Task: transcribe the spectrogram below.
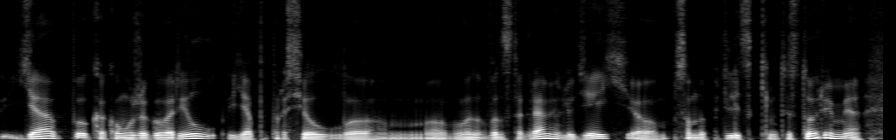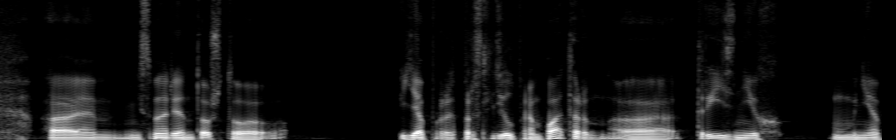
Я, как вам уже говорил, я попросил эм, в Инстаграме людей эм, со мной поделиться какими-то историями. Эм, Несмотря на то, что я про- проследил прям паттерн, э, три из них мне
